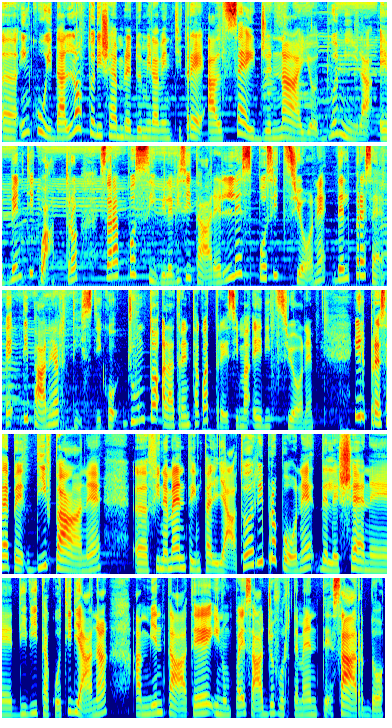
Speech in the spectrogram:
eh, in cui dall'8 dicembre 2023 al 6 gennaio 2024 sarà possibile visitare l'esposizione del presepe di pane artistico, giunto alla 34esima edizione. Il presepe di pane, eh, finemente intagliato, ripropone delle scene di vita quotidiana ambientate in un paesaggio fortemente sardo,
